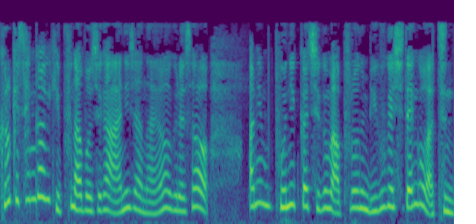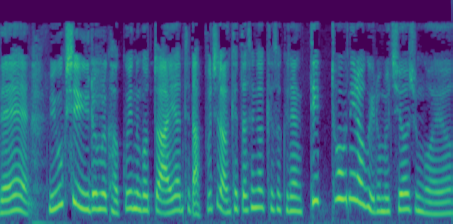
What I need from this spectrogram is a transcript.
그렇게 생각이 깊은 아버지가 아니잖아요. 그래서 아니 뭐 보니까 지금 앞으로는 미국의 시대인 것 같은데 미국식 이름을 갖고 있는 것도 아이한테 나쁘진 않겠다 생각해서 그냥 띠톤이라고 이름을 지어준 거예요.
